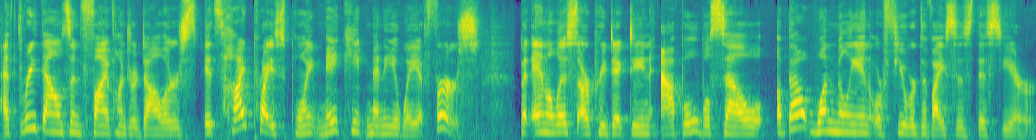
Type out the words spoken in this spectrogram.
At $3,500, its high price point may keep many away at first. But analysts are predicting Apple will sell about 1 million or fewer devices this year.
